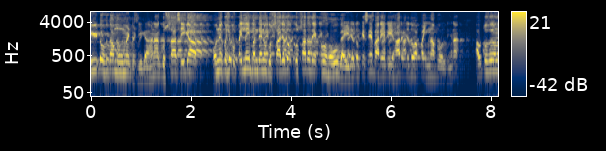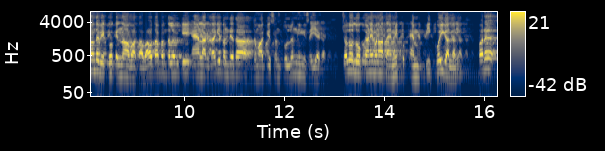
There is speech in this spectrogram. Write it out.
ਹੀਟ ਆਫ ਦਾ ਮੂਵਮੈਂਟ ਸੀਗਾ ਹਨਾ ਗੁੱਸਾ ਸੀਗਾ। ਉਹਨੇ ਕੁਝ ਪਹਿਲਾਂ ਹੀ ਬੰਦੇ ਨੂੰ ਗੁੱਸਾ ਜਦੋਂ ਗੁੱਸਾ ਤਾਂ ਦੇਖੋ ਹੋਊਗਾ ਹੀ ਜਦੋਂ ਕਿਸੇ ਬਾਰੇ ਵੀ ਹਰ ਜਦੋਂ ਆਪਾਂ ਇੰਨਾ ਬੋਲਦੇ ਹਾਂ ਨਾ ਅਬ ਤੁਸੀਂ ਉਹਨਾਂ ਦੇ ਵੇਖੋ ਕਿੰਨਾ ਆਵਾਤਾ ਉਹ ਤਾਂ ਮਤਲਬ ਕਿ ਐਂ ਲੱਗਦਾ ਕਿ ਬੰਦੇ ਦਾ ਦਿਮਾਗੀ ਸੰਤੁਲਨ ਹੀ ਨਹੀਂ ਸਹੀ ਹੈਗਾ। ਚਲੋ ਲੋਕਾਂ ਨੇ ਬਣਾਤਾ ਐਮਪੀ ਕੋਈ ਗੱਲ ਨਹੀਂ। ਪਰ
